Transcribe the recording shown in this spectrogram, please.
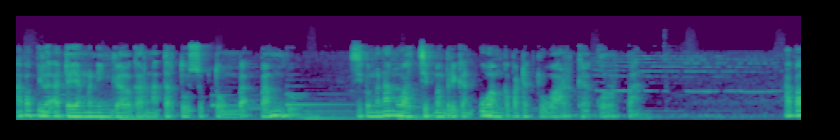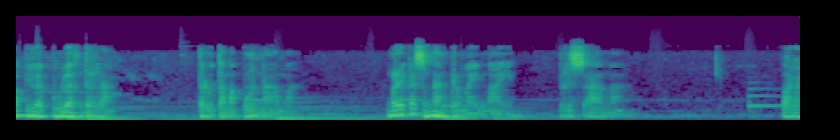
Apabila ada yang meninggal karena tertusuk tombak bambu, si pemenang wajib memberikan uang kepada keluarga korban. Apabila bulan terang, terutama purnama, mereka senang bermain-main bersama para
